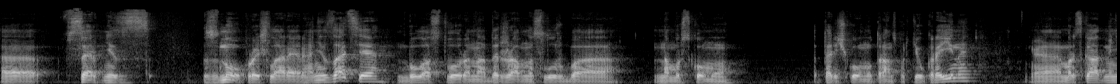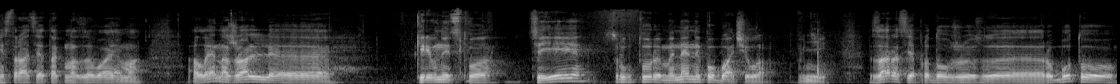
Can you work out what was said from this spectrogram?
В серпні з- знову пройшла реорганізація. Була створена Державна служба на морському та річковому транспорті України, е, морська адміністрація, так називаємо. Але, на жаль, е, керівництво цієї структури мене не побачило в ній. Зараз я продовжую е, роботу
